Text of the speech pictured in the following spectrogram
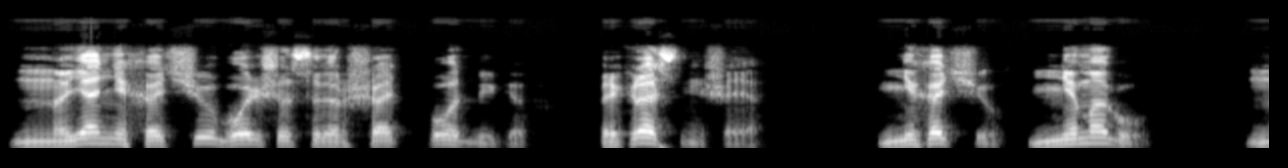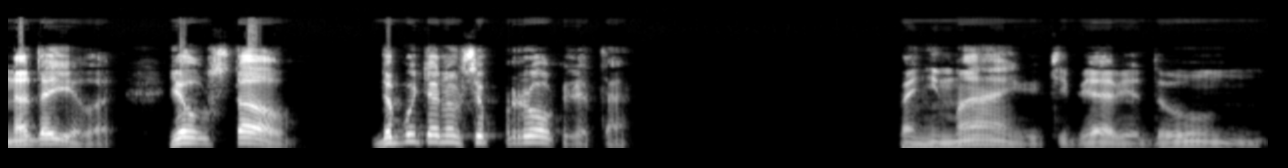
Но я не хочу больше совершать подвигов. Прекраснейшая. Не хочу, не могу. Надоело. Я устал. Да будь оно все проклято. Понимаю тебя, ведун.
